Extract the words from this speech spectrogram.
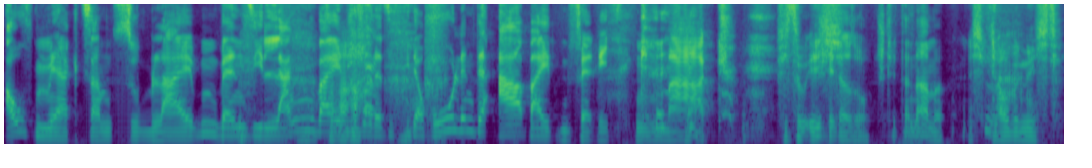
aufmerksam zu bleiben, wenn Sie langweilig oder sich wiederholende Arbeiten verrichten mag? Wieso ich? Steht da so, steht der Name. Ich glaube nicht.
